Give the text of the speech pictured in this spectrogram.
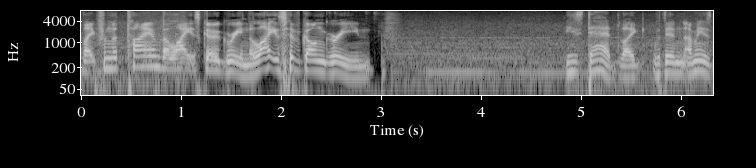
Like, from the time the lights go green, the lights have gone green. He's dead, like, within, I mean, his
